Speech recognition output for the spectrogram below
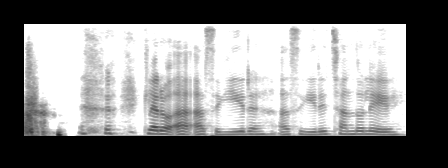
claro, a, seguir, a seguir echándole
